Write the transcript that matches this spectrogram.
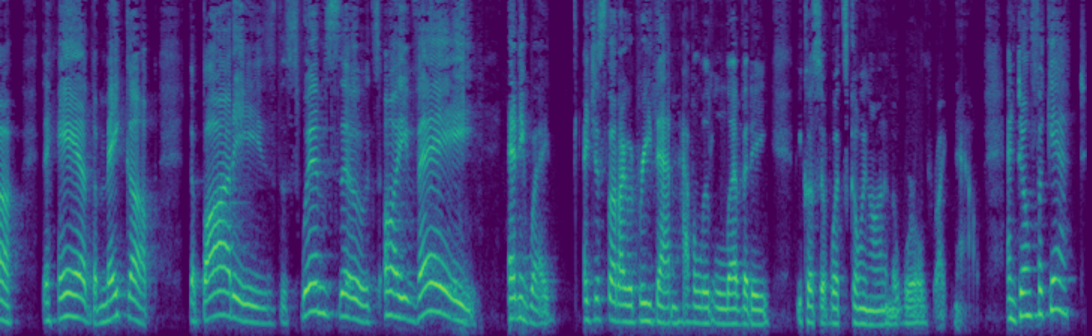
uh, the hair, the makeup, the bodies, the swimsuits, oy vey. Anyway, I just thought I would read that and have a little levity because of what's going on in the world right now. And don't forget,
